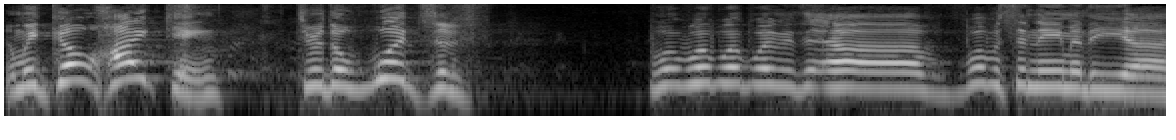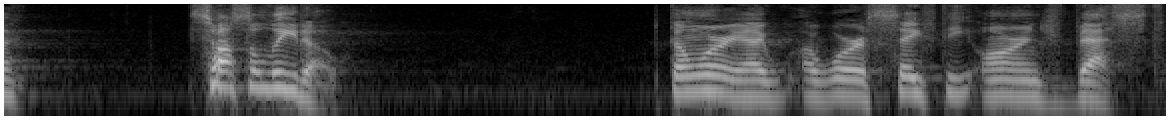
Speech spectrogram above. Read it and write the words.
and we go hiking through the woods of what, what, what, uh, what was the name of the uh, Sausalito? Don't worry, I, I wore a safety orange vest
